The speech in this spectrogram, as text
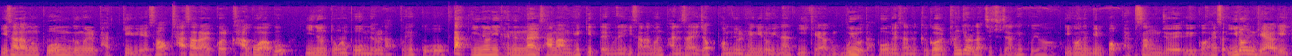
이 사람은 보험금을 받기 위해서 자살할 걸 각오하고 2년 동안 보험료를 납부했고 딱 2년이 되는 날 사망했기 때문에 이 사람은 반사회적 법률 행위로 인한 이 계약은 무효다. 보험회사는 그걸 한결같이 주장했고요. 이거는 민법 배상조에 의거해서 이런 계약이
